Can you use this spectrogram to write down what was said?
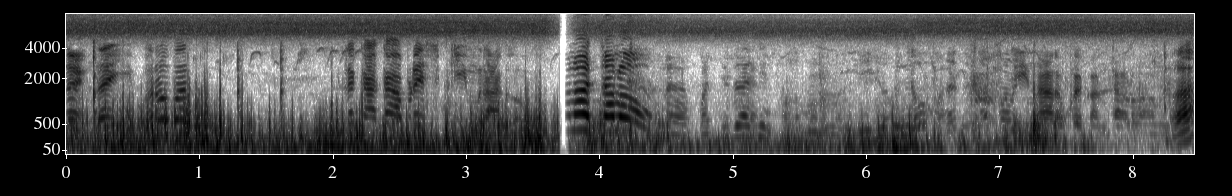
નહીં. નહીં બરોબર? એટલે કાકા આપણે સ્કીમ રાખો. ચલો હા?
